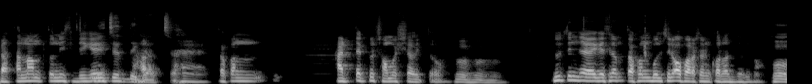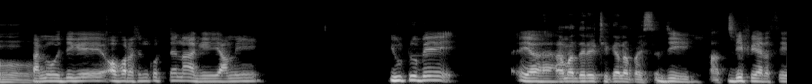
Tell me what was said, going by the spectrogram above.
ব্যথা নামতো নিচ দিকে। নিচের দিকে আচ্ছা। হ্যাঁ তখন হাঁটতে একটু সমস্যা হইতো। হুম হুম হুম, দুই তিন জায়গায় গেছিলাম তখন বলছিল অপারেশন করার জন্য। আমি ওইদিকে অপারেশন করতে না গিয়ে আমি ইউটিউবে আমাদের এই ঠিকানা পাইছেন? জি আচ্ছা। ডিপিআরসি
